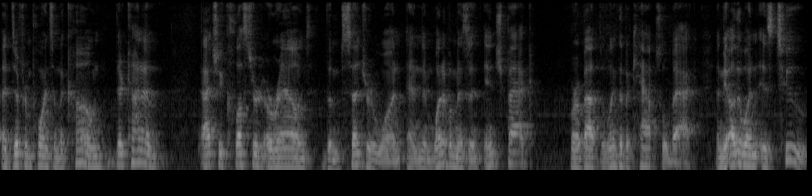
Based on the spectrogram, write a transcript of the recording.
at different points on the cone, they're kind of actually clustered around the center one. And then one of them is an inch back or about the length of a capsule back, and the other one is two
